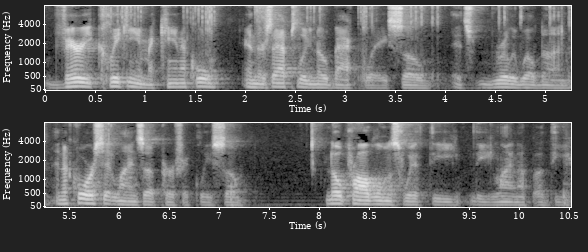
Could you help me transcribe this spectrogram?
very clicky and mechanical, and there's absolutely no backplay, so it's really well done. And of course, it lines up perfectly, so no problems with the, the lineup of the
